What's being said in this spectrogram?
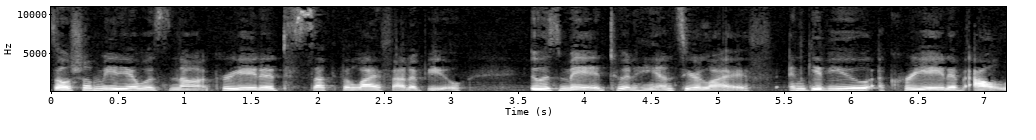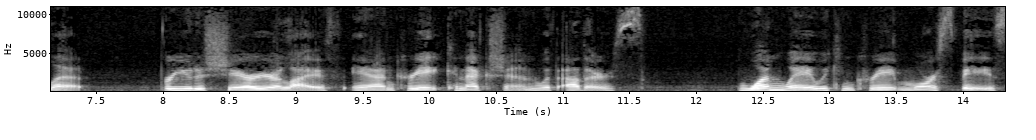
Social media was not created to suck the life out of you. It was made to enhance your life and give you a creative outlet for you to share your life and create connection with others. One way we can create more space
